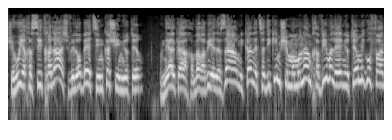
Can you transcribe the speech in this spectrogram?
שהוא יחסית חלש ולא בעצים קשים יותר? עונה על כך, אמר רבי אלעזר, מכאן לצדיקים שממונם חבים עליהם יותר מגופן.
